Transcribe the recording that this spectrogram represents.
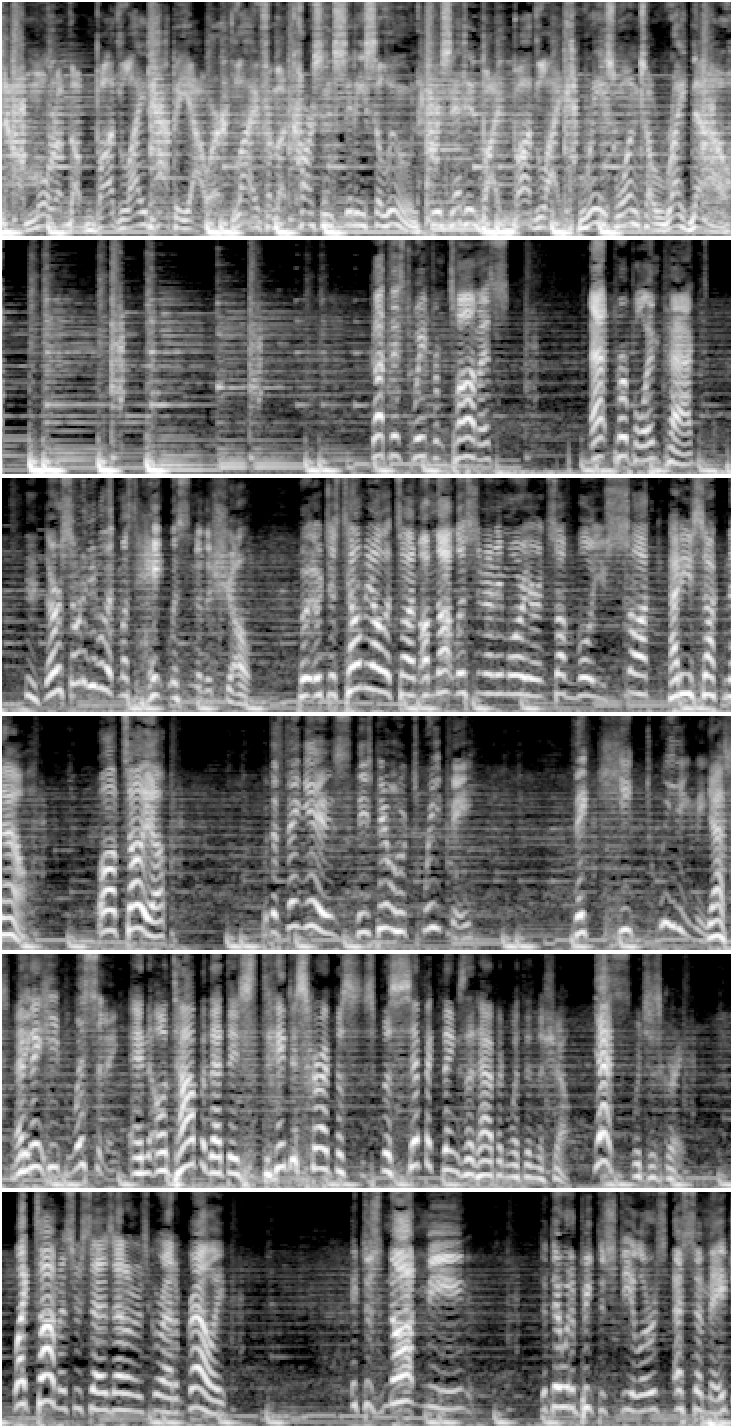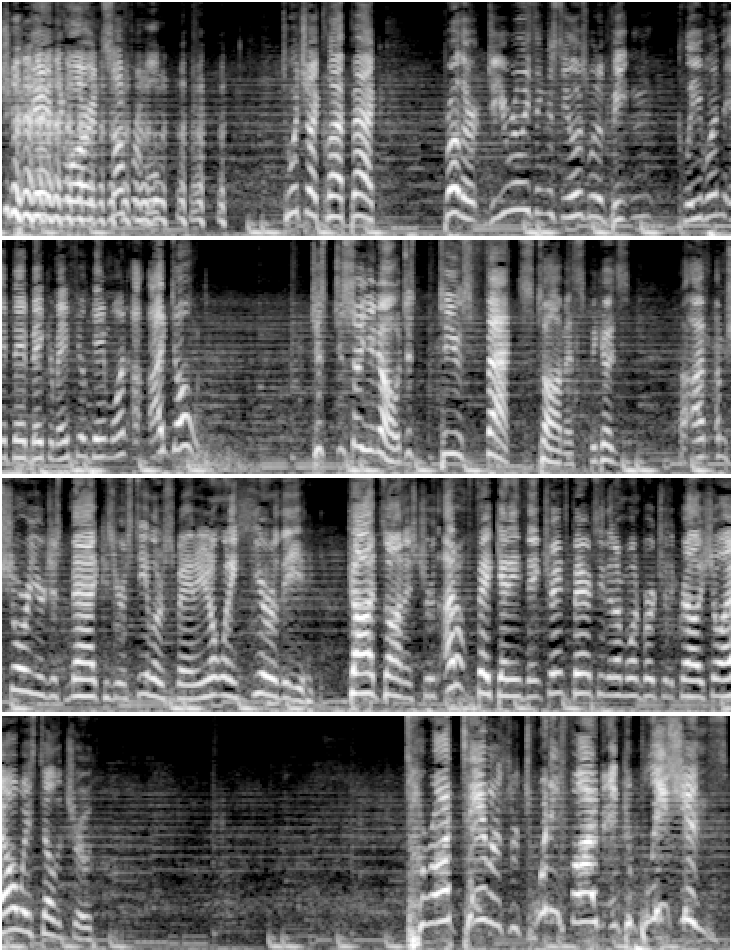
Now, more of the Bud Light Happy Hour, live from the Carson City Saloon, presented by Bud Light. Raise one to right now. Got this tweet from Thomas at Purple Impact. there are so many people that must hate listening to the show. Who, uh, who just tell me all the time, I'm not listening anymore, you're insufferable, you suck. How do you suck now? Well, I'll tell you. But the thing is, these people who tweet me, they keep tweeting me. Yes, and they, they- keep listening. And on top of that, they they describe specific things that happen within the show, Yes, which is great. like Thomas, who says at underscore Adam Crowley, it does not mean that they would have beat the Steelers. SMH. Again, you are insufferable. to which I clap back, brother. Do you really think the Steelers would have beaten Cleveland if they had Baker Mayfield game one? I, I don't. Just, just so you know, just to use facts, Thomas, because I'm, I'm sure you're just mad because you're a Steelers fan and you don't want to hear the God's honest truth. I don't fake anything. Transparency, the number one virtue of the Crowley Show. I always tell the truth. Tyrod Taylor threw 25 incompletions.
